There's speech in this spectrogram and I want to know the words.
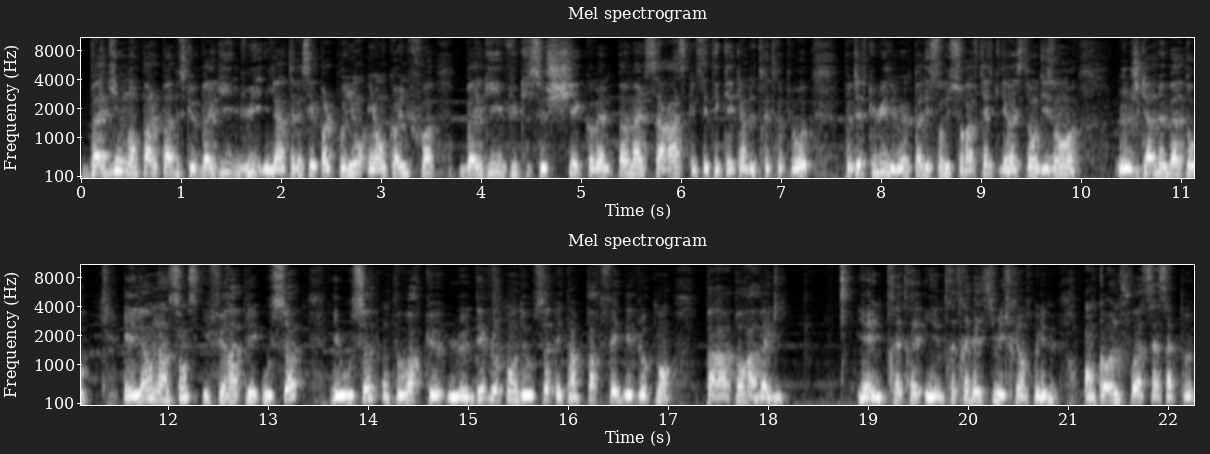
Baggy, on n'en parle pas parce que Baggy, lui, il est intéressé par le pognon. Et encore une fois, Baggy, vu qu'il se chiait quand même pas mal sa race, que c'était quelqu'un de très très peureux, peut-être que lui, il est même pas descendu sur Raftel, qu'il est resté en disant euh, je garde le bateau. Et là, en un sens, il fait rappeler Usopp. Et Usopp, on peut voir que le développement de Usopp est un parfait développement par rapport à Baggy. Il y a une très très, il y a une très très belle symétrie entre les deux. Encore une fois, ça, ça peut,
